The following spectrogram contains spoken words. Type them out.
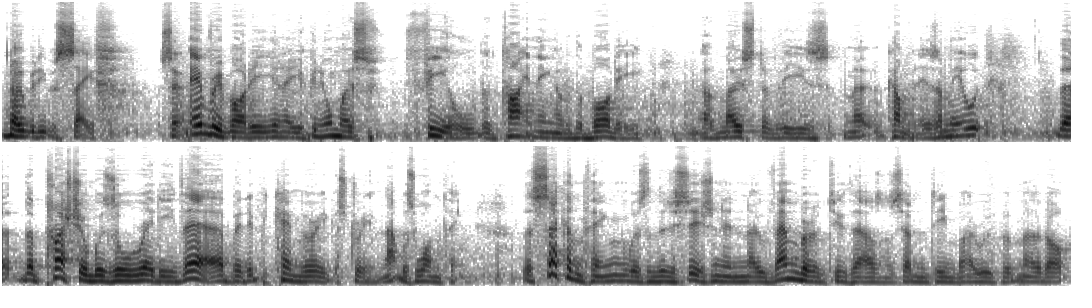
nobody was safe. So everybody, you know, you can almost feel the tightening of the body of most of these companies. I mean, the, the pressure was already there, but it became very extreme. That was one thing. The second thing was the decision in November of 2017 by Rupert Murdoch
